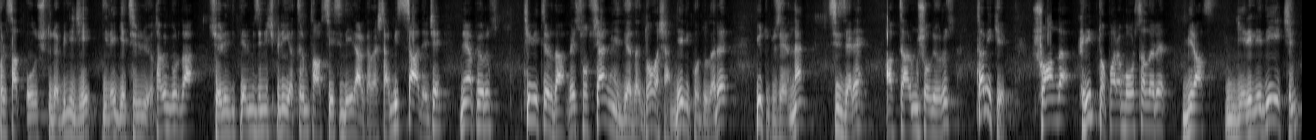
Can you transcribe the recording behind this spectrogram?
fırsat oluşturabileceği dile getiriliyor. Tabi burada söylediklerimizin hiçbiri yatırım tavsiyesi değil arkadaşlar. Biz sadece ne yapıyoruz? Twitter'da ve sosyal medyada dolaşan dedikoduları YouTube üzerinden sizlere aktarmış oluyoruz. Tabii ki şu anda kripto para borsaları biraz gerilediği için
